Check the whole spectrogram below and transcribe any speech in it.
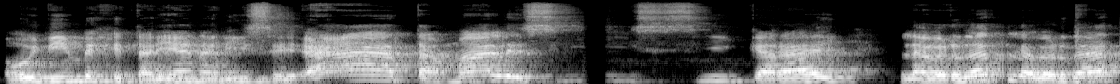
hoy bien vegetariana, dice, ah, tamales, sí, caray. La verdad, la verdad,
